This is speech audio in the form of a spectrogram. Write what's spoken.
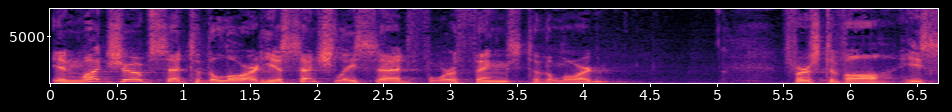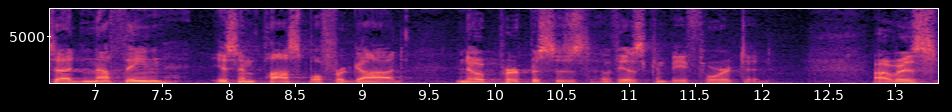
in what Job said to the Lord, he essentially said four things to the Lord. First of all, he said, Nothing is impossible for God. No purposes of his can be thwarted. I was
